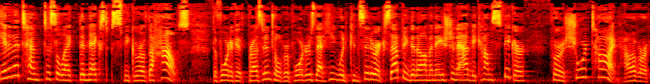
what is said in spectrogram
in an attempt to select the next Speaker of the House. The 45th president told reporters that he would consider accepting the nomination and become Speaker for a short time. However,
